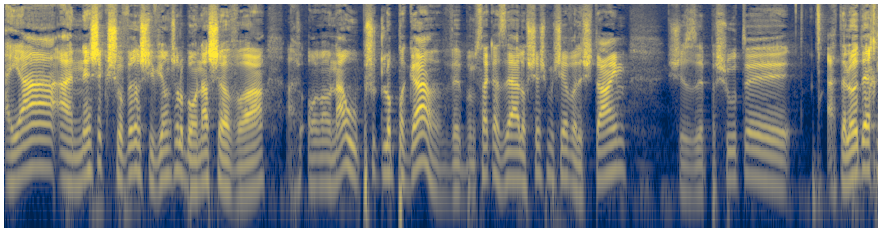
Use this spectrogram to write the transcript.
היה הנשק שובר השוויון שלו בעונה שעברה. העונה הוא פשוט לא פגע, ובמשחק הזה היה לו 6 מ-7 ל-2. שזה פשוט, אה, אתה לא יודע איך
